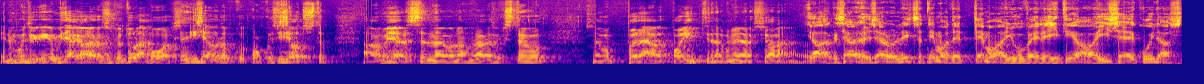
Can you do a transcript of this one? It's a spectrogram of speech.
ja no muidugi midagi ei ole, kui sul tuleb hooaeg, ise lõppkokkuvõttes ise otsustab, aga minu arust see on nagu noh, väga siukest nagu nagu põnevat pointi nagu minu jaoks ei ole nagu. jaa, aga seal, seal on lihtsalt niimoodi, et tema ju veel ei tea ise, kuidas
